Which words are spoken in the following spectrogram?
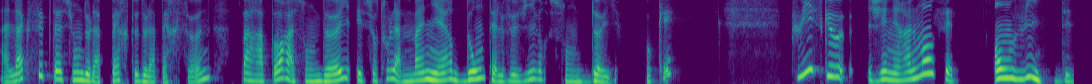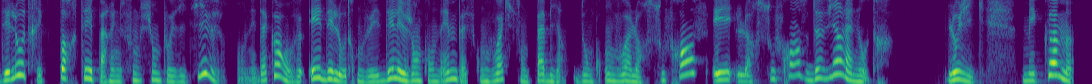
à l'acceptation de la perte de la personne, par rapport à son deuil et surtout la manière dont elle veut vivre son deuil. OK? Puisque généralement cette envie d'aider l'autre est portée par une fonction positive, on est d'accord, on veut aider l'autre, on veut aider les gens qu'on aime parce qu'on voit qu'ils sont pas bien. Donc on voit leur souffrance et leur souffrance devient la nôtre. Logique. Mais comme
